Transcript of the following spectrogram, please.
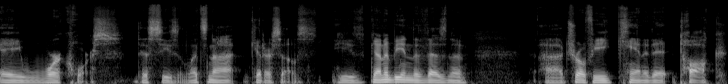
a workhorse this season. Let's not kid ourselves. He's going to be in the Vezina uh, Trophy candidate talk.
